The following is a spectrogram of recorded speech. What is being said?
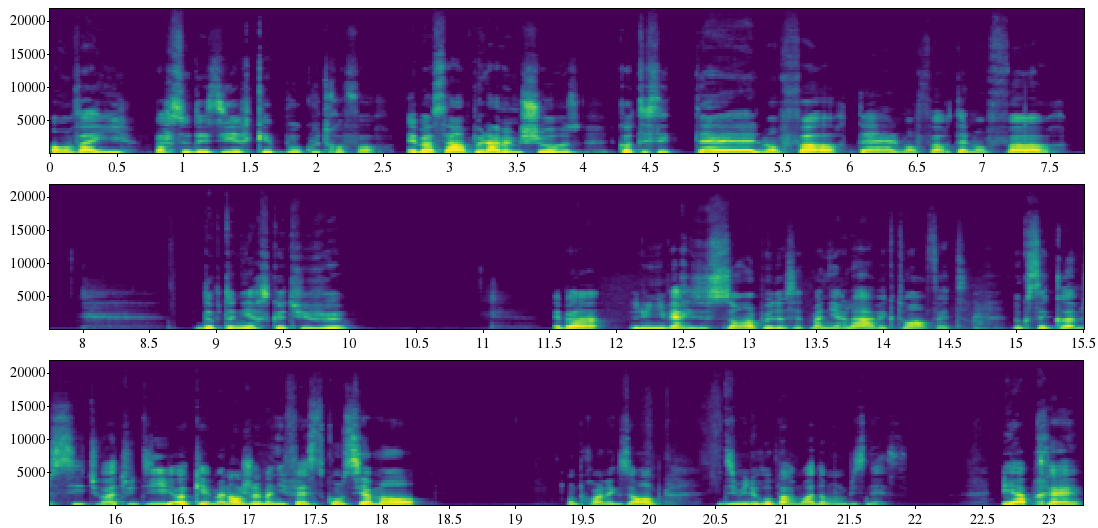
envahi par ce désir qui est beaucoup trop fort. Et ben c'est un peu la même chose quand tu essaies tellement fort, tellement fort, tellement fort d'obtenir ce que tu veux. Et ben l'univers il se sent un peu de cette manière-là avec toi en fait. Donc c'est comme si tu vois, tu dis OK, maintenant je manifeste consciemment on prend un exemple, 10 000 euros par mois dans mon business. Et après,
